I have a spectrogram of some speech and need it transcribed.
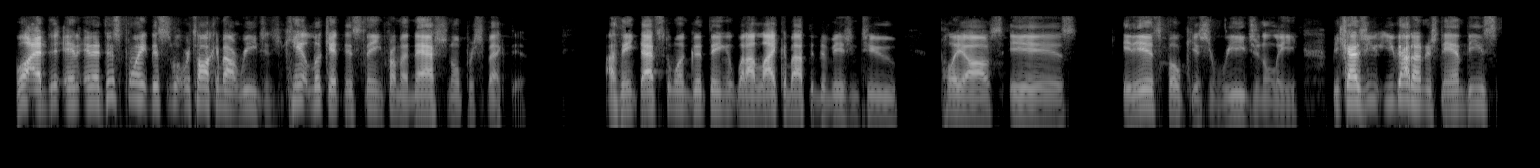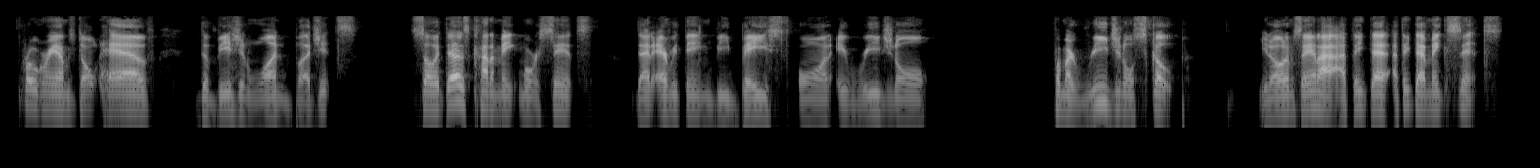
Well, and, and at this point, this is what we're talking about regions. You can't look at this thing from a national perspective. I think that's the one good thing. What I like about the Division Two playoffs is it is focused regionally because you, you got to understand these programs don't have division one budgets so it does kind of make more sense that everything be based on a regional from a regional scope. You know what I'm saying? I, I think that I think that makes sense.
